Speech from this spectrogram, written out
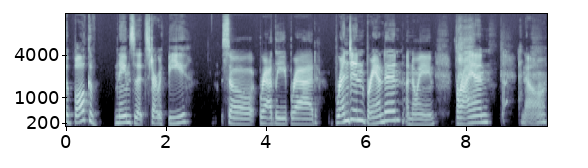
the bulk of names that start with B. So Bradley, Brad, Brendan, Brandon, annoying. Brian, no.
